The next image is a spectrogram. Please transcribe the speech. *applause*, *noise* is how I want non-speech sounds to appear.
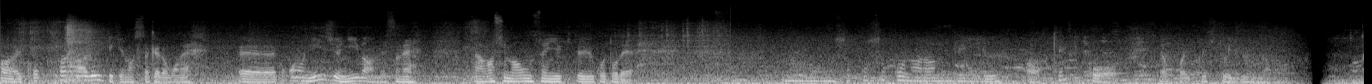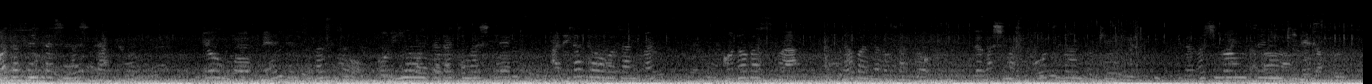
はい、ここから歩いてきましたけどもね、えーここの22番ですね、長島温泉行きということで、そこそこ並んでいる、あ結構やっぱ行く人いるんだな。しました。今日も名鉄バスをご利用いただきましてありがとうございます。このバスは名古屋の里長島スポーツランド経由長島温泉行きです。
